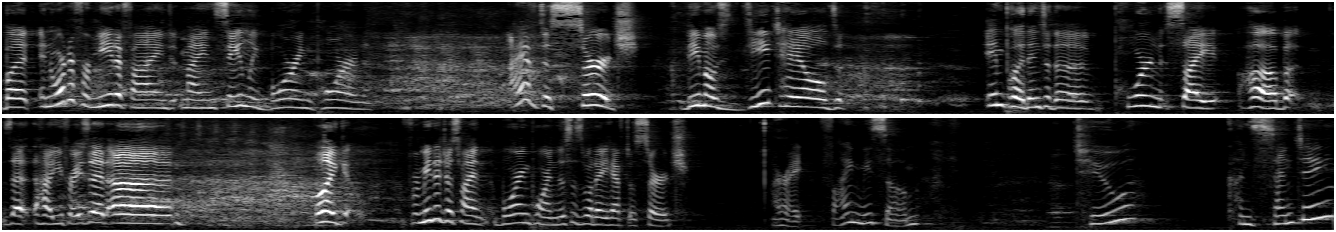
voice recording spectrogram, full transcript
But in order for me to find my insanely boring porn, I have to search the most detailed input into the porn site hub. Is that how you phrase it? Uh, like, for me to just find boring porn, this is what I have to search. All right, find me some two consenting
